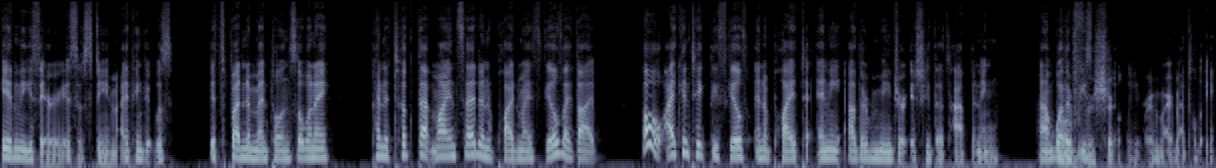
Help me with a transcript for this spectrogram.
in these areas of STEAM. I think it was it's fundamental. And so when I kind of took that mindset and applied my skills, I thought, oh, I can take these skills and apply it to any other major issue that's happening, um, whether Oh, it be for sure. socially or environmentally.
